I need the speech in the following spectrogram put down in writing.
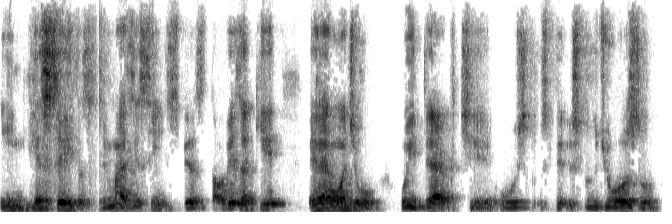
em receitas, mas sim em despesas. Talvez aqui é onde o, o intérprete, o estudioso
